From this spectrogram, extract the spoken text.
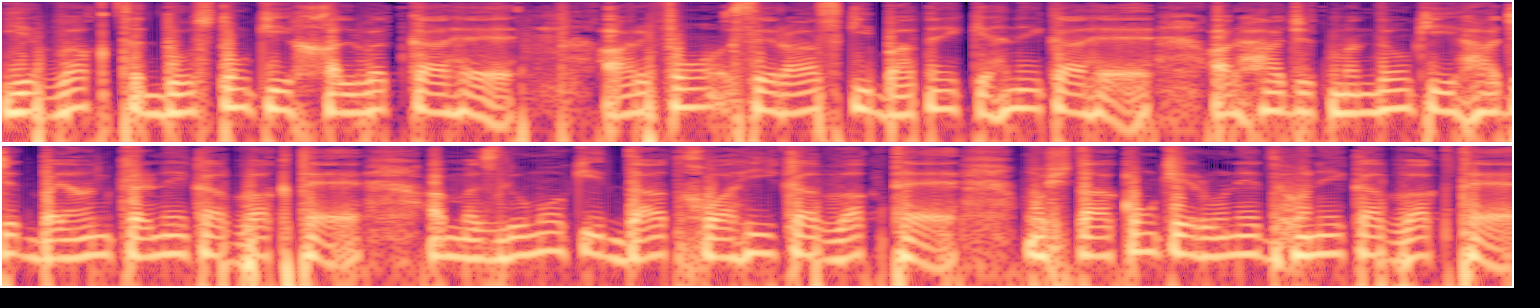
یہ وقت دوستوں کی خلوت کا ہے، عارفوں سے راز کی باتیں کہنے کا ہے، اور حاجت مندوں کی حاجت بیان کرنے کا وقت ہے، اور مظلوموں کی داد خواہی کا وقت ہے۔ مشتاقوں کے رونے دھونے کا وقت ہے،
